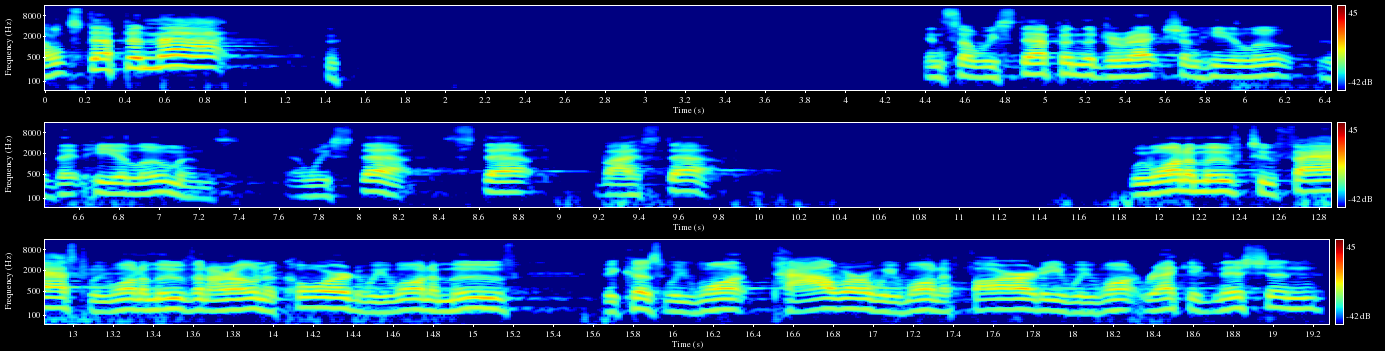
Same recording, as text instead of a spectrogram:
Don't step in that. and so we step in the direction he that He illumines. And we step, step by step. We want to move too fast. We want to move in our own accord. We want to move because we want power. We want authority. We want recognition.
